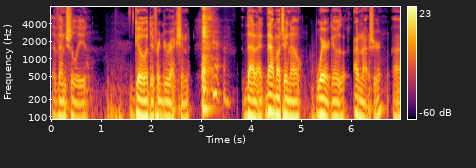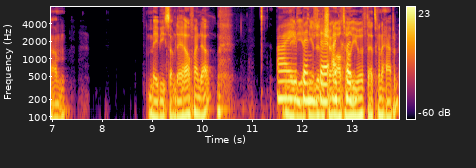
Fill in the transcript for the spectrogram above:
eventually go a different direction. that I, that much I know. Where it goes, I'm not sure. Um, maybe someday I'll find out. I maybe at the end of the show, I I'll tell you if that's gonna happen.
